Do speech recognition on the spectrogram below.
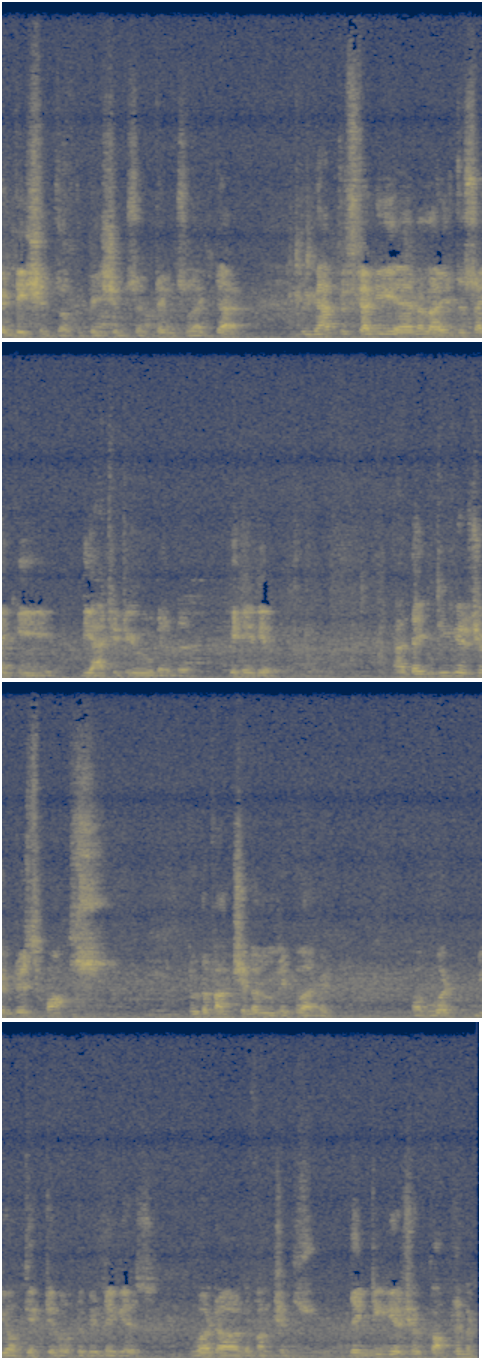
conditions of the patients and things like that. So you have to study, analyze the psyche, the attitude and the behavior. And the interior should respond to the functional requirement of what the objective of the building is, what are the functions. The interior should complement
